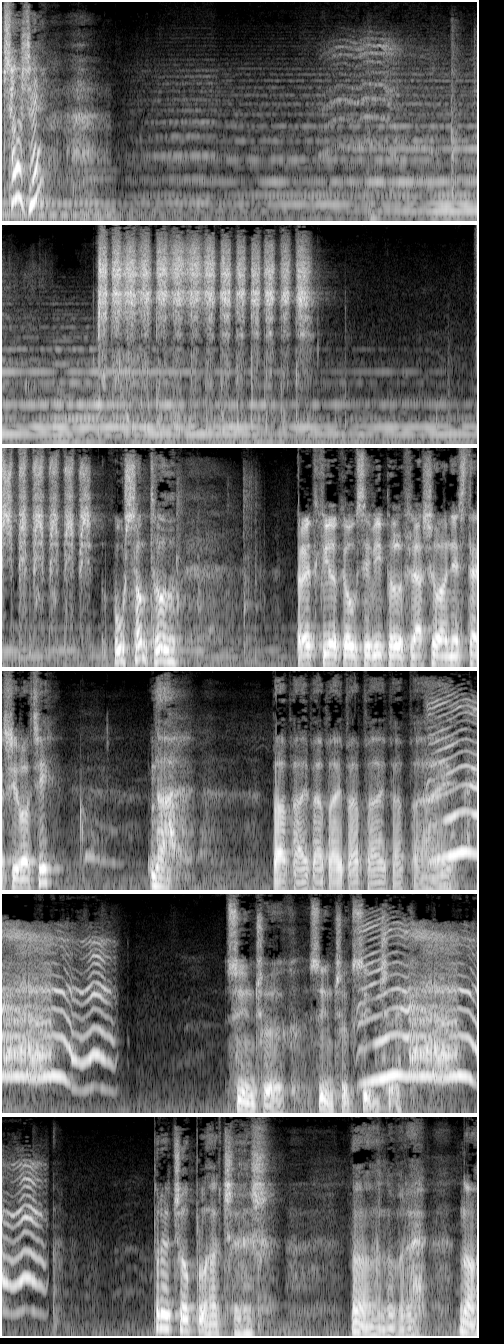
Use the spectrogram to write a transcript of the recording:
Čože? Už som tu. Pred chvíľkou si vypil fľašu a nestačilo ti? No. Papaj, papaj, papaj, papaj. Synček, synček, synček. Prečo plačeš? Á, dobre, no.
